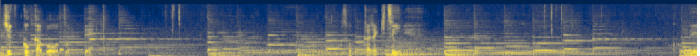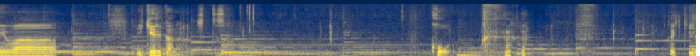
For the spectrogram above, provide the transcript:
10個か、ボートって。そっか、じゃあきついね。これは、いけるかなちょっとさ。こう。これ一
